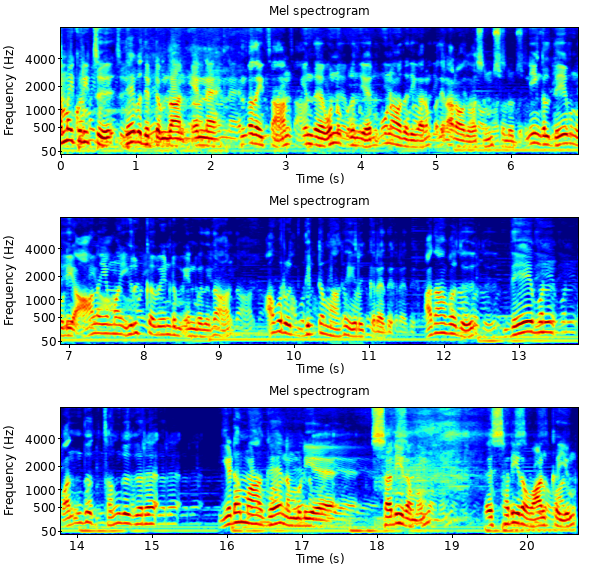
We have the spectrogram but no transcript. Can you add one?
நம்மை குறித்து தேவ திட்டம்தான் என்ன என்பதைத்தான் இந்த ஒன்று குருந்தியர் மூணாவது அதிகாரம் பதினாறாவது வசனம் சொல்லுது. நீங்கள் தேவனுடைய ஆலயமாய் இருக்க வேண்டும் என்பதுதான் அவர் திட்டமாக இருக்கிறது. அதாவது தேவன் வந்து தங்குகிற இடமாக நம்முடைய சரீரமும் சரீர வாழ்க்கையும்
